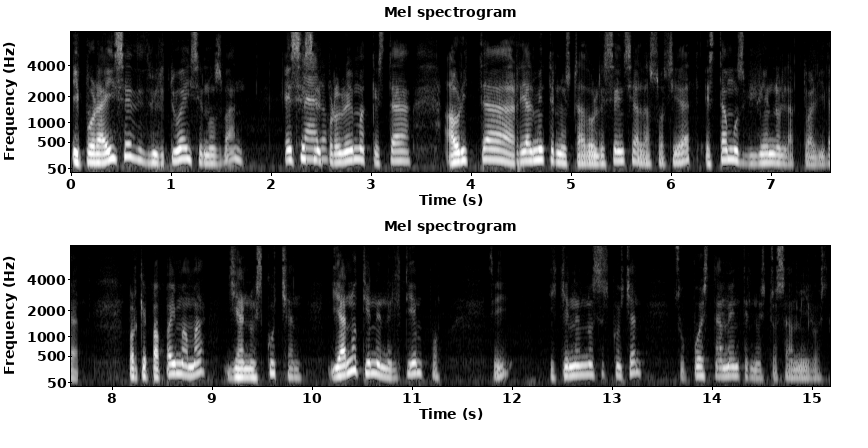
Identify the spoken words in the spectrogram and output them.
y por ahí se desvirtúa y se nos van. Ese es el problema que está ahorita realmente en nuestra adolescencia, la sociedad, estamos viviendo en la actualidad. Porque papá y mamá ya no escuchan, ya no tienen el tiempo. ¿sí? ¿Y quienes nos escuchan? Supuestamente nuestros amigos.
